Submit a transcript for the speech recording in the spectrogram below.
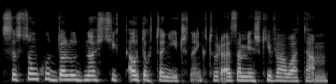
w stosunku do ludności autochtonicznej, która zamieszkiwała tam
